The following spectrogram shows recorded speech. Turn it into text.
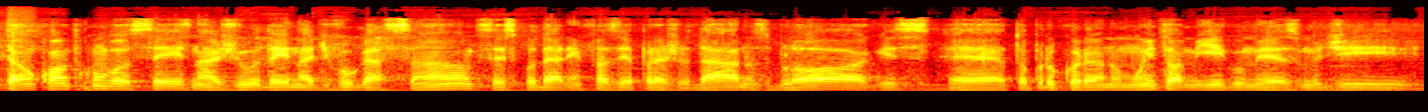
Então conto com vocês na ajuda aí na divulgação, que vocês puderem fazer para ajudar nos blogs. É, tô procurando muito amigo mesmo de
